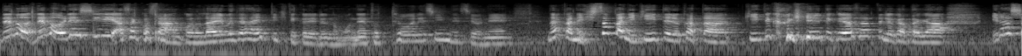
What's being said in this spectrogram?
でも、でも嬉しい、あさこさん。このライブで入ってきてくれるのもね、とっても嬉しいんですよね。なんかね、密かに聞いてる方、聞いてく、聞いてくださってる方がいらっし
